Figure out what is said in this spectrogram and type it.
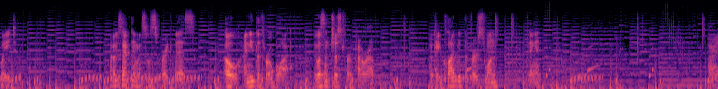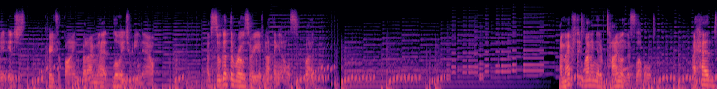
Wait. How exactly am I supposed to break this? Oh, I need the throw block. It wasn't just for a power-up. Okay, Clyde with the first one. Dang it. Alright, it just creates a fine, but I'm at low HP now. I've still got the rosary, if nothing else, but... I'm actually running out of time on this level. I had,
